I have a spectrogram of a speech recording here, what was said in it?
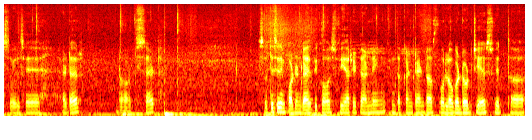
so we'll say header dot set. So this is important guys because we are returning the content of logger.js with the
